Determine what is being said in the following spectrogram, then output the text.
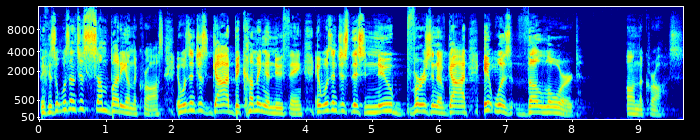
Because it wasn't just somebody on the cross. It wasn't just God becoming a new thing. It wasn't just this new version of God. It was the Lord on the cross.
